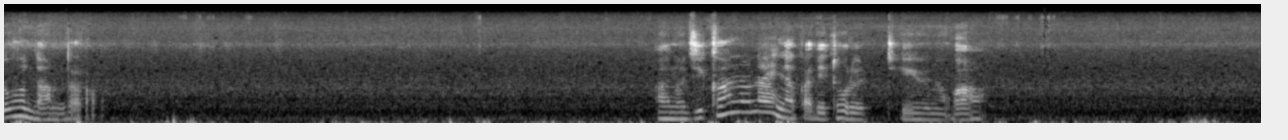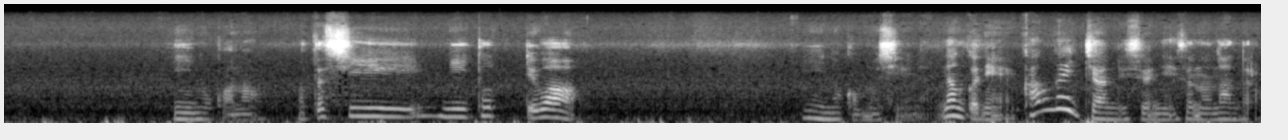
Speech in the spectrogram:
どうなんだろう。あの時間のない中で撮るっていうのがいいのかな。私にとってはいいのかもしれない。なんかね考えちゃうんですよね。そのなんだろ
